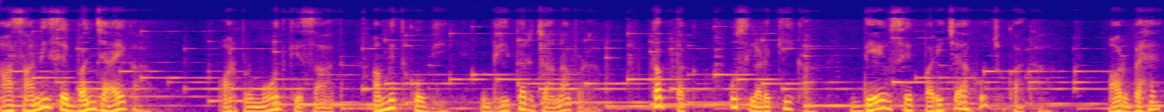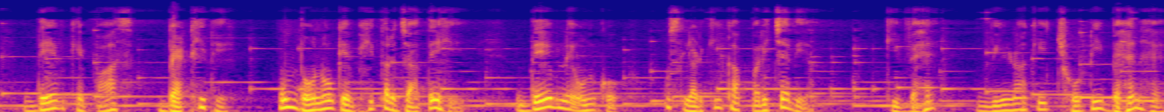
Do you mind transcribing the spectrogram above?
आसानी से बन जाएगा और प्रमोद के साथ अमित को भी भीतर जाना पड़ा। तब तक उस लड़की का देव से परिचय हो चुका था और वह देव के पास बैठी थी। उन दोनों के भीतर जाते ही देव ने उनको उस लड़की का परिचय दिया कि वह वीणा की छोटी बहन है।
